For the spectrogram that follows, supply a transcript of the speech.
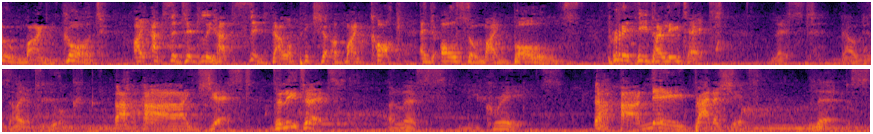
Oh my god! I accidentally have sent thou a picture of mine cock and also my balls. Prithee delete it, lest thou desire to look. Aha, I jest. Delete it, unless thee craves. Aha, nay, banish it, lest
